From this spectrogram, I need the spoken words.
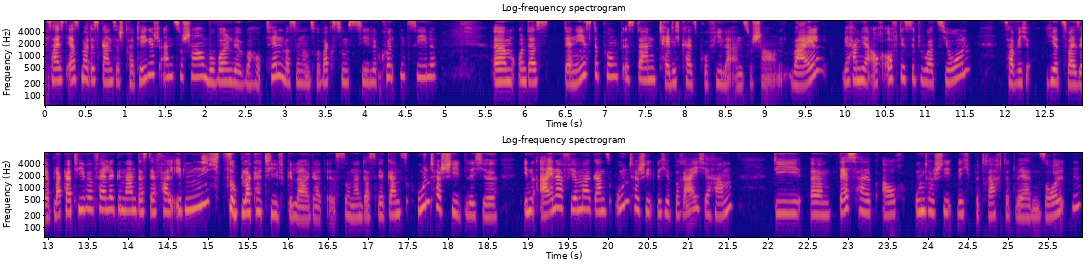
das heißt, erstmal das Ganze strategisch anzuschauen, wo wollen wir überhaupt hin, was sind unsere Wachstumsziele, Kundenziele. Ähm, und das, der nächste Punkt ist dann, Tätigkeitsprofile anzuschauen, weil wir haben ja auch oft die Situation, Jetzt habe ich hier zwei sehr plakative Fälle genannt, dass der Fall eben nicht so plakativ gelagert ist, sondern dass wir ganz unterschiedliche, in einer Firma ganz unterschiedliche Bereiche haben, die ähm, deshalb auch unterschiedlich betrachtet werden sollten.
